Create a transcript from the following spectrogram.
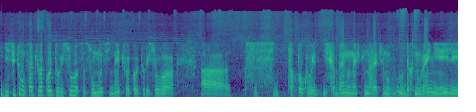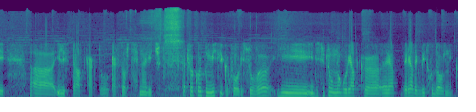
действително това е човек, който рисува с ума си, не е човек, който рисува а, с това толкова изхабено нещо, наречено вдъхновение или, а, или страст, както, както още се нарича. Това е човек, който мисли какво рисува и, и действително много рядка, ряд, рядък вид художник.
